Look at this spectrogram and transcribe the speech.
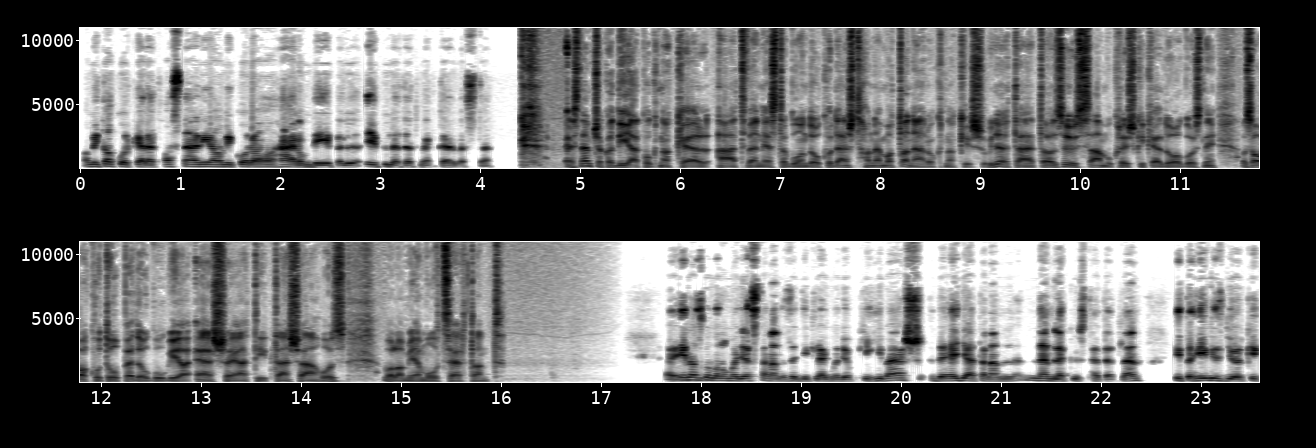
amit akkor kellett használnia, amikor a 3D épületet megtervezte. Ezt nem csak a diákoknak kell átvenni ezt a gondolkodást, hanem a tanároknak is, ugye? Tehát az ő számukra is ki kell dolgozni az alkotó pedagógia elsajátításához valamilyen módszertant. Én azt gondolom, hogy ez talán az egyik legnagyobb kihívás, de egyáltalán nem leküzdhetetlen. Itt a Hévíz Györki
